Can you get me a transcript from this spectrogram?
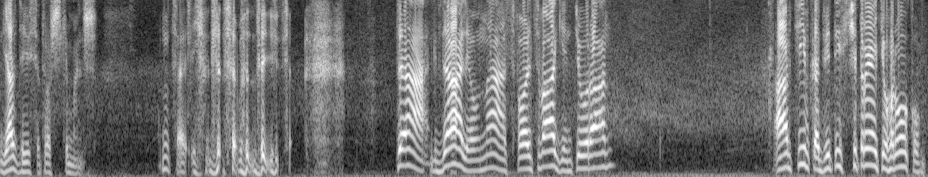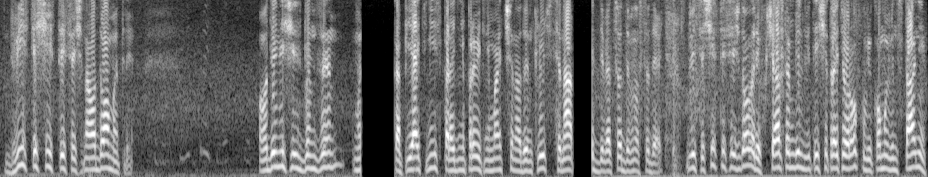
я здаюся трошечки менше. Ну, це я для себе здаюся. Так, далі у нас Volkswagen Touran. Автівка 2003 року, 206 тисяч на одометрі. 1,6 бензин, 5 місць, передній привід, Німеччина, один ключ, ціна 999. Дивіться, 6 тисяч доларів, хоча автомобіль 2003 року, в якому він стані.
